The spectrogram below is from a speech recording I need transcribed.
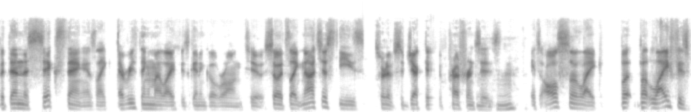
But then the sixth thing is like everything in my life is going to go wrong too. So it's like not just these sort of subjective preferences. Mhm. It's also like, but but life is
